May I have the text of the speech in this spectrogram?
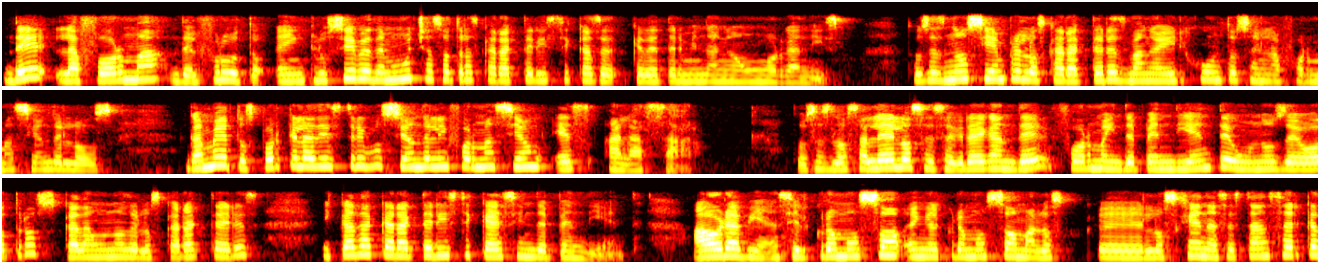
de la forma del fruto e inclusive de muchas otras características que determinan a un organismo. Entonces, no siempre los caracteres van a ir juntos en la formación de los gametos porque la distribución de la información es al azar. Entonces, los alelos se segregan de forma independiente unos de otros, cada uno de los caracteres, y cada característica es independiente. Ahora bien, si el en el cromosoma eh, los, genes están cerca,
